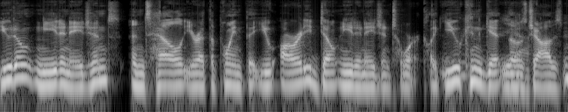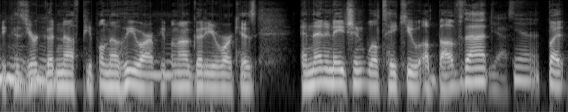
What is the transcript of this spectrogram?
you don't need an agent until you're at the point that you already don't need an agent to work like you mm-hmm. can get those jobs mm-hmm, because you're mm-hmm. good enough people know who you are people know how good your work is and then an agent will take you above that Yes. Yeah. but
